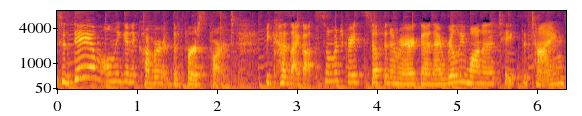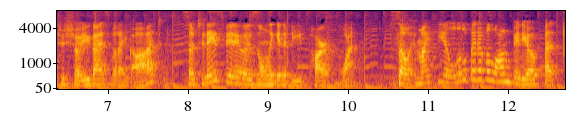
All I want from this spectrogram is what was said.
Today I'm only gonna cover the first part because I got so much great stuff in America and I really wanna take the time to show you guys what I got. So today's video is only gonna be part one. So it might be a little bit of a long video, but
